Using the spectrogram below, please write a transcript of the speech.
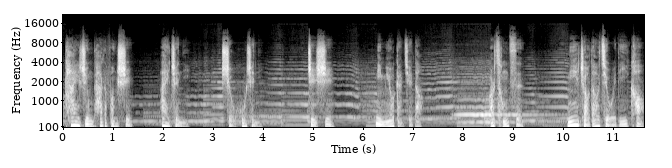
他一直用他的方式爱着你，守护着你，只是你没有感觉到。而从此，你也找到久违的依靠，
